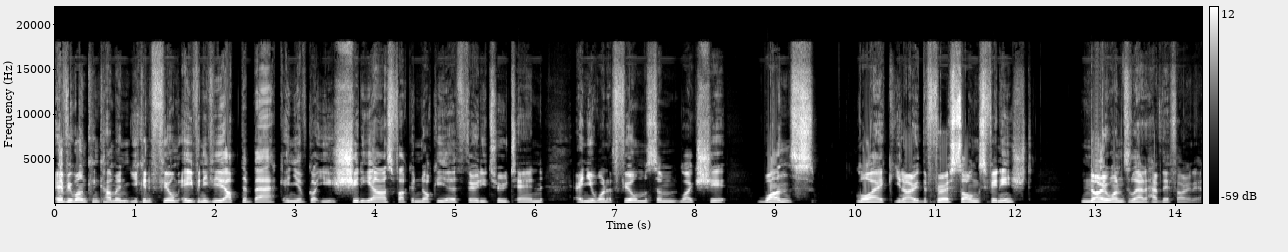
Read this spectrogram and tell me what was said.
everyone can come and you can film, even if you're up the back and you've got your shitty ass fucking Nokia 3210 and you want to film some, like, shit. Once, like, you know, the first song's finished, no one's allowed to have their phone out.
